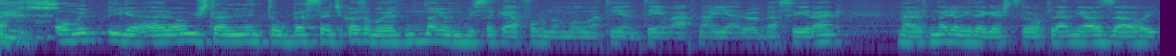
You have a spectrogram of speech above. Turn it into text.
amúgy igen, erről is talán nem tudok beszélni, csak az a baj, hogy nagyon vissza kell fognom magamat ilyen témáknál, ilyenről beszélek, mert nagyon ideges tudok lenni azzal, hogy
